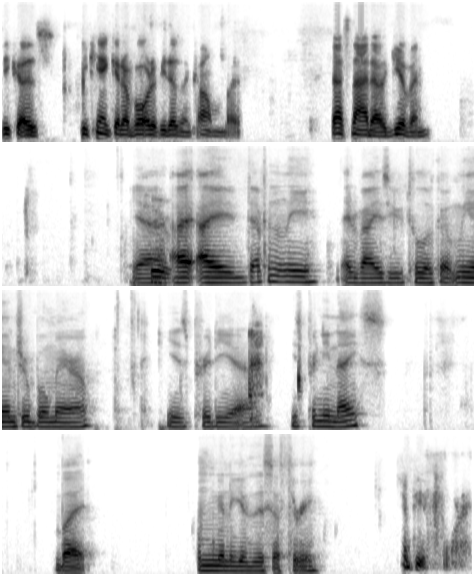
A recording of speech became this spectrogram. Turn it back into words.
because he can't get a vote if he doesn't come, but that's not a given. Yeah, I, I definitely advise you to look up Leandro Bolmaro. He is pretty uh he's pretty nice. But I'm gonna give this a three. It'd be a four.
